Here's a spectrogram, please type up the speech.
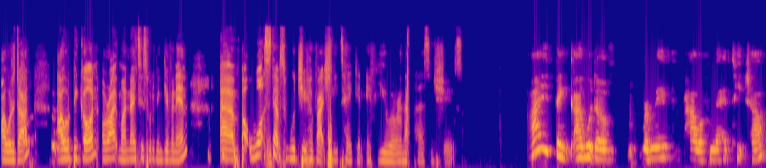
I would have done. I would be gone. All right, my notice would have been given in. Um, but what steps would you have actually taken if you were in that person's shoes? I think I would have removed power from the head teacher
